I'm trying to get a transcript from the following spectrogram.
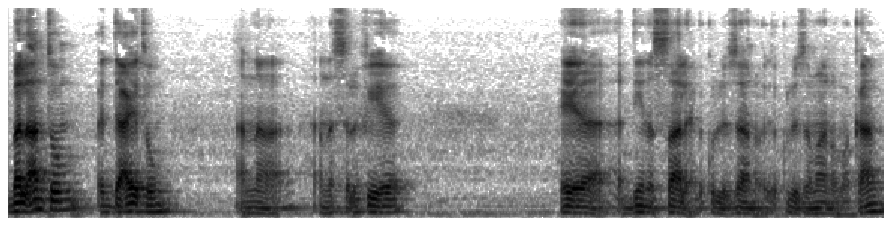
بل أنتم ادعيتم أن أن السلفية هي الدين الصالح لكل زمان لكل زمان ومكان.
